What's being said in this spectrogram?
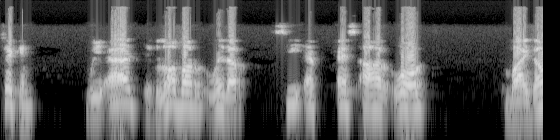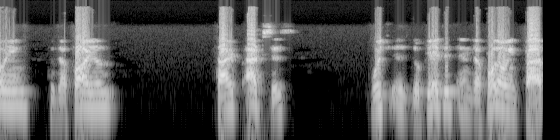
Second, we add global weather CFSR world by going to the file type access which is located in the following path.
